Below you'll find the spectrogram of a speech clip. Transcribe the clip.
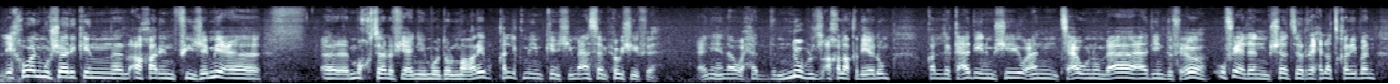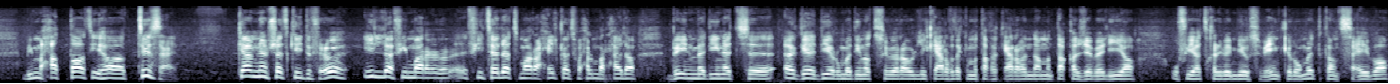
الإخوان المشاركين الآخرين في جميع مختلف يعني مدن المغرب قال لك ما يمكنش ما نسامحوش فيه. يعني هنا واحد النبل الأخلاق ديالهم قال لك عادي نمشي ونتعاونوا معاه عادي ندفعوه. وفعلا مشات الرحلة تقريبا بمحطاتها تسع كامله مشات كيدفعوه إلا في مر في ثلاث مراحل كانت واحد المرحلة بين مدينة أكادير ومدينة التصويره واللي كيعرف ذاك المنطقة كيعرف انها منطقة جبلية وفيها تقريبا 170 كيلومتر كانت صعيبة.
